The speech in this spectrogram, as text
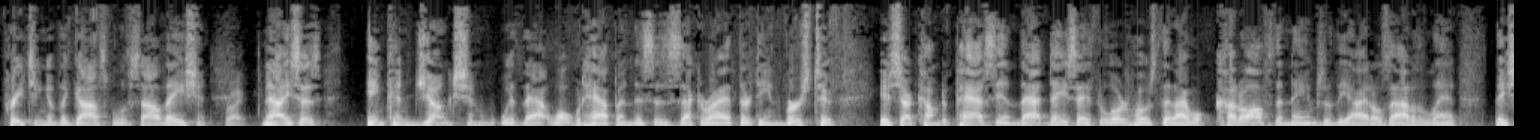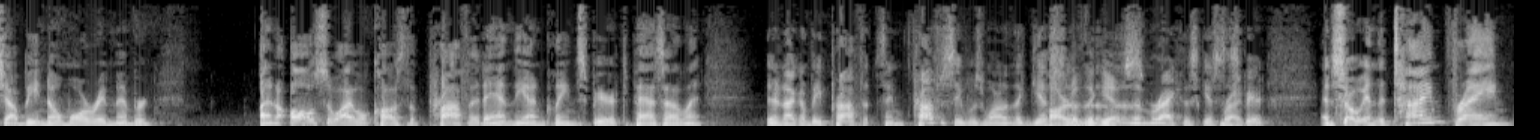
preaching of the gospel of salvation. Right. Now he says in conjunction with that, what would happen? This is Zechariah 13, verse 2. It shall come to pass in that day, saith the Lord of hosts, that I will cut off the names of the idols out of the land. They shall be no more remembered. And also I will cause the prophet and the unclean spirit to pass out of the land. They're not going to be prophets. And prophecy was one of the gifts Part of, of the, the, gifts. the miraculous gifts right. of the Spirit. And so in the time frame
